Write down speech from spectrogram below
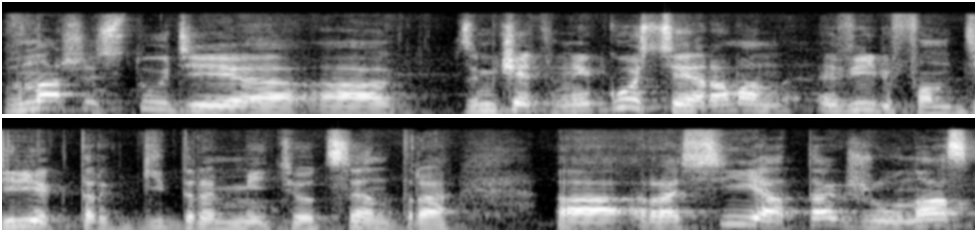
В нашей студии а, замечательные гости. Роман Вильфон, директор гидрометеоцентра а, России, а также у нас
